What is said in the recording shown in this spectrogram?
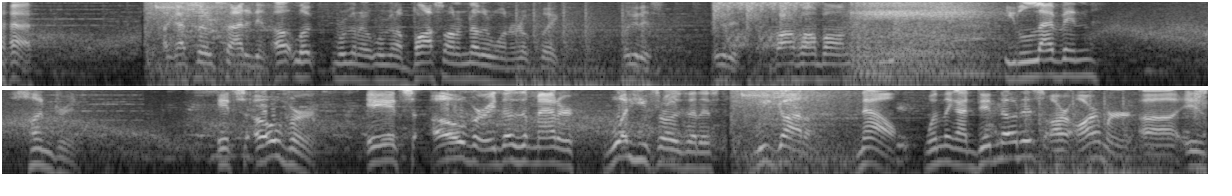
I got so excited and oh look, we're gonna we're gonna boss on another one real quick. Look at this. Look at this. Bong bong bong. Eleven hundred. It's over. It's over. It doesn't matter what he throws at us. We got him. Now, one thing I did notice, our armor uh, is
